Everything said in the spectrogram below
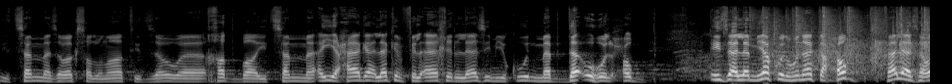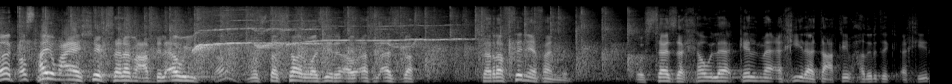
يتسمى زواج صالونات يتزوج خطبة يتسمى أي حاجة لكن في الآخر لازم يكون مبدأه الحب. إذا لم يكن هناك حب فلا زواج أصلا. هيو معايا الشيخ سلامة عبد القوي مستشار وزير الأوقاف الأسبق. شرفتني يا فندم. أستاذة خولة كلمة أخيرة تعقيب حضرتك أخير؟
